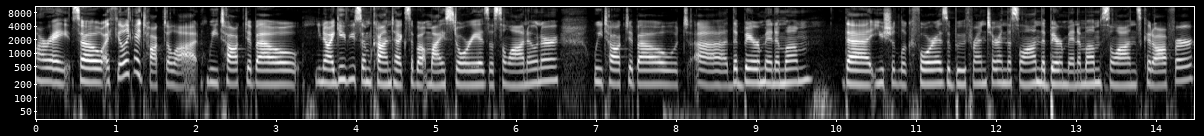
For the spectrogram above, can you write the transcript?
All right. So I feel like I talked a lot. We talked about, you know, I gave you some context about my story as a salon owner. We talked about uh, the bare minimum that you should look for as a booth renter in the salon, the bare minimum salons could offer.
